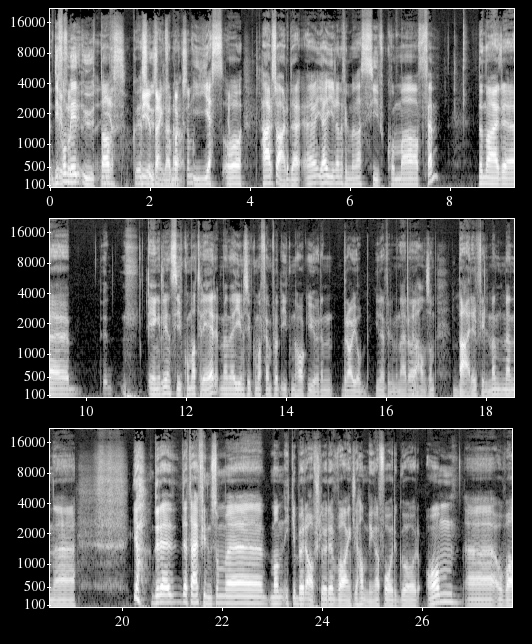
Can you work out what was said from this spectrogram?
De, De får mer ut av yes. Mye bang for bucksen. Yes, og her så er det det. Uh, jeg gir denne filmen 7,5. Den er uh, egentlig en 7,3-er, men jeg gir den 7,5 for at Ethan Hawke gjør en bra jobb i den filmen her, og det er han som bærer filmen, men eh, ja, dere, dette er en film som uh, man ikke bør avsløre hva egentlig handlinga foregår om, uh, og hva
